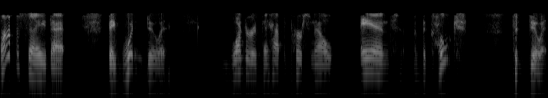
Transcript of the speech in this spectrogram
not to say that they wouldn't do it. Wonder if they have the personnel and the coach to do it.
